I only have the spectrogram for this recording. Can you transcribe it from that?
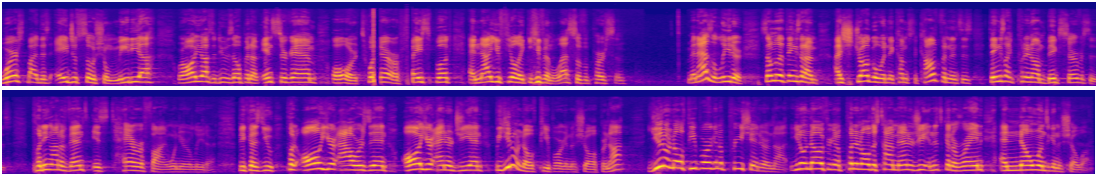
worse by this age of social media, where all you have to do is open up Instagram or, or Twitter or Facebook, and now you feel like even less of a person. Man, as a leader, some of the things that I'm, I struggle when it comes to confidence is things like putting on big services. Putting on events is terrifying when you're a leader because you put all your hours in, all your energy in, but you don't know if people are going to show up or not. You don't know if people are going to appreciate it or not. You don't know if you're going to put in all this time and energy and it's going to rain and no one's going to show up.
